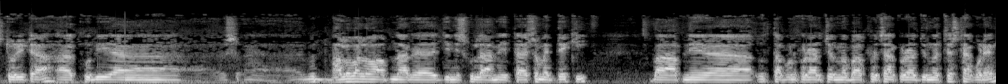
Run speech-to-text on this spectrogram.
স্টোরিটা খুবই ভালো ভালো আপনার জিনিসগুলো আমি প্রায় সময় দেখি, বা আপনি উত্থাপন করার জন্য বা প্রচার করার জন্য চেষ্টা করেন,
